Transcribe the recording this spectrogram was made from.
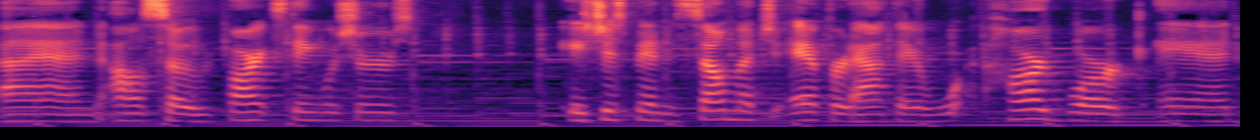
and also fire extinguishers. It's just been so much effort out there, hard work, and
